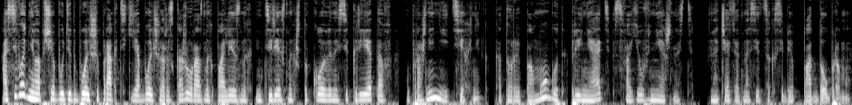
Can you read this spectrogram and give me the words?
А сегодня вообще будет больше практики, я больше расскажу разных полезных, интересных штуковин и секретов, упражнений и техник, которые помогут принять свою внешность, начать относиться к себе по-доброму.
